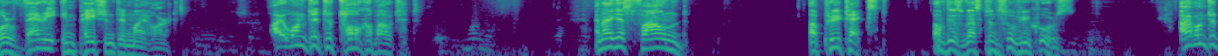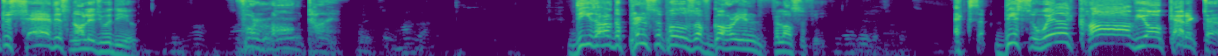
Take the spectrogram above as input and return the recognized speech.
were very impatient in my heart. I wanted to talk about it. And I just found a pretext of this Western Sufi course. I wanted to share this knowledge with you for a long time. These are the principles of Gahrian philosophy. Accept. This will carve your character.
